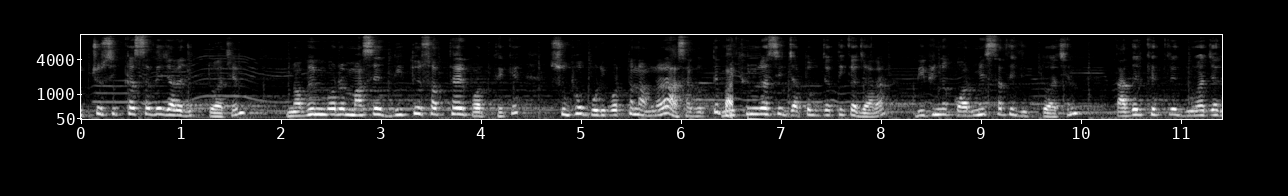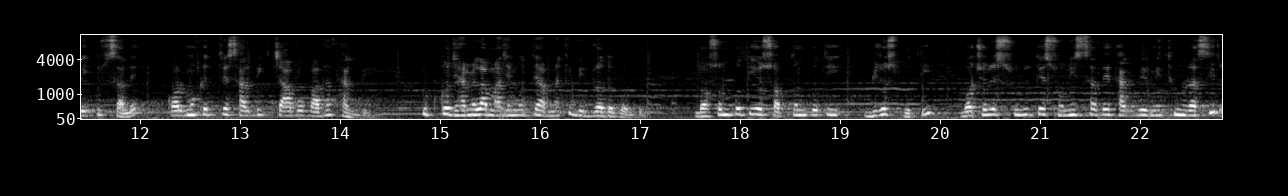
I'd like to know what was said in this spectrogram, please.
উচ্চশিক্ষার সাথে যারা যুক্ত আছেন, নভেম্বর মাসের দ্বিতীয় সপ্তাহের পর থেকে শুভ পরিবর্তন আপনারা আশা করতে মিথুন রাশির জাতক জাতিকা যারা বিভিন্ন কর্মের সাথে যুক্ত আছেন তাদের ক্ষেত্রে দু হাজার একুশ সালে কর্মক্ষেত্রে সার্বিক চাপ ও বাধা থাকবে। উটকো ঝামেলা মাঝে মধ্যে আপনাকে বিব্রত করবে। দশমপতি ও সপ্তমপতি বৃহস্পতি বছরের শুরুতে শনির সাথে থাকবে মিথুন রাশির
